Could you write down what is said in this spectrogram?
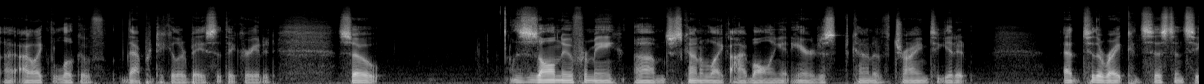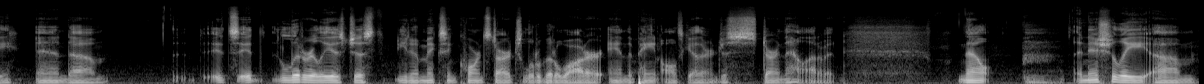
I, I like the look of that particular base that they created. So this is all new for me. Um, just kind of like eyeballing it here, just kind of trying to get it at to the right consistency. And um, it's it literally is just you know mixing cornstarch, a little bit of water, and the paint all together, and just stirring the hell out of it. Now, initially, um,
